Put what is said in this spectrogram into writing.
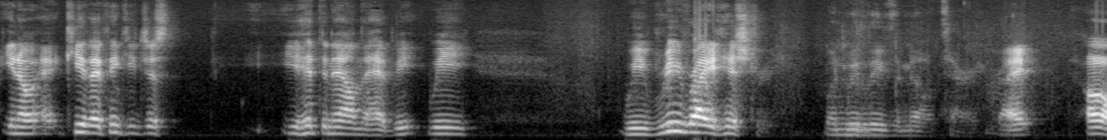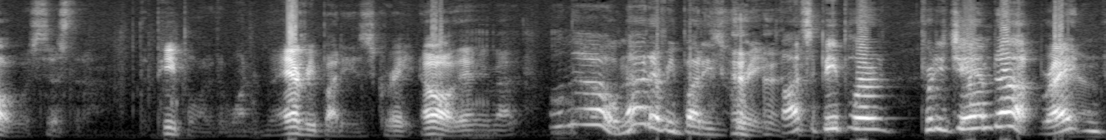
You know, eh, Keith, I think you just you hit the nail on the head. We we we rewrite history when we leave the military, right? Oh, it's just the, the people are the one. Everybody is great. Oh, everybody. Well, no, not everybody's great. Lots of people are pretty jammed up, right? And,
